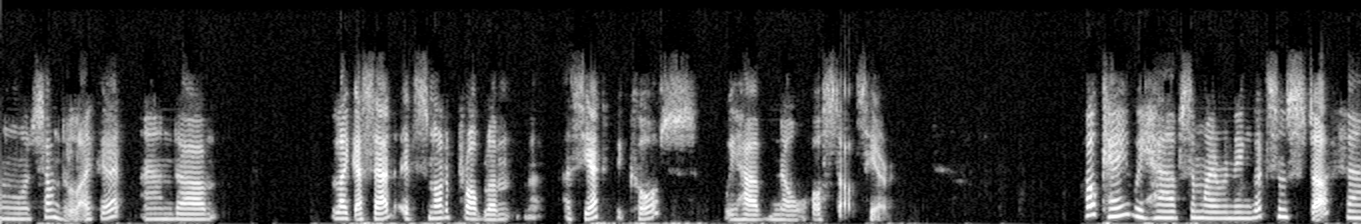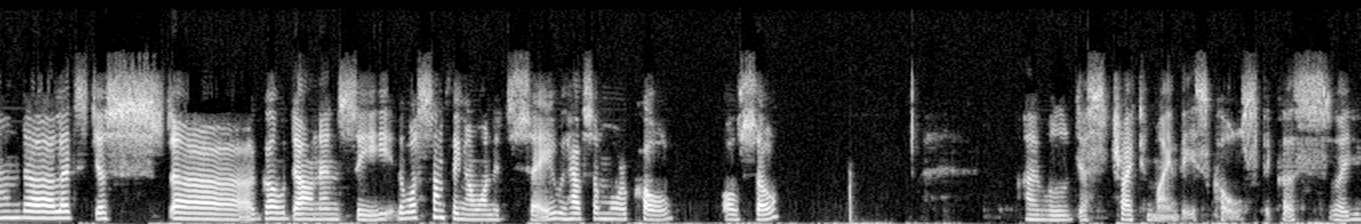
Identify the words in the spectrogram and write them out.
Oh, it sounded like it. And um, like I said, it's not a problem as yet because we have no hostiles here. Okay, we have some iron ingots and stuff, and uh, let's just uh, go down and see. There was something I wanted to say. We have some more coal also. I will just try to mine these coals because uh, you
